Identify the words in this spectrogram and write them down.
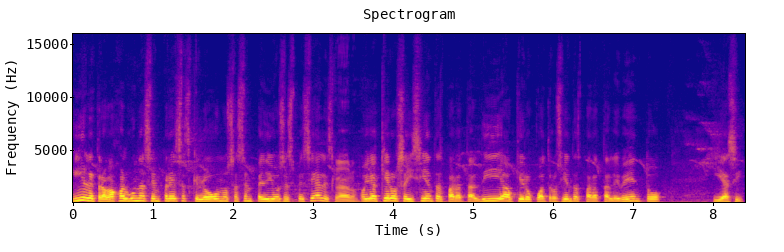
Y le trabajo a algunas empresas que luego nos hacen pedidos especiales. Claro. Oiga, quiero 600 para tal día o quiero 400 para tal evento y así.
